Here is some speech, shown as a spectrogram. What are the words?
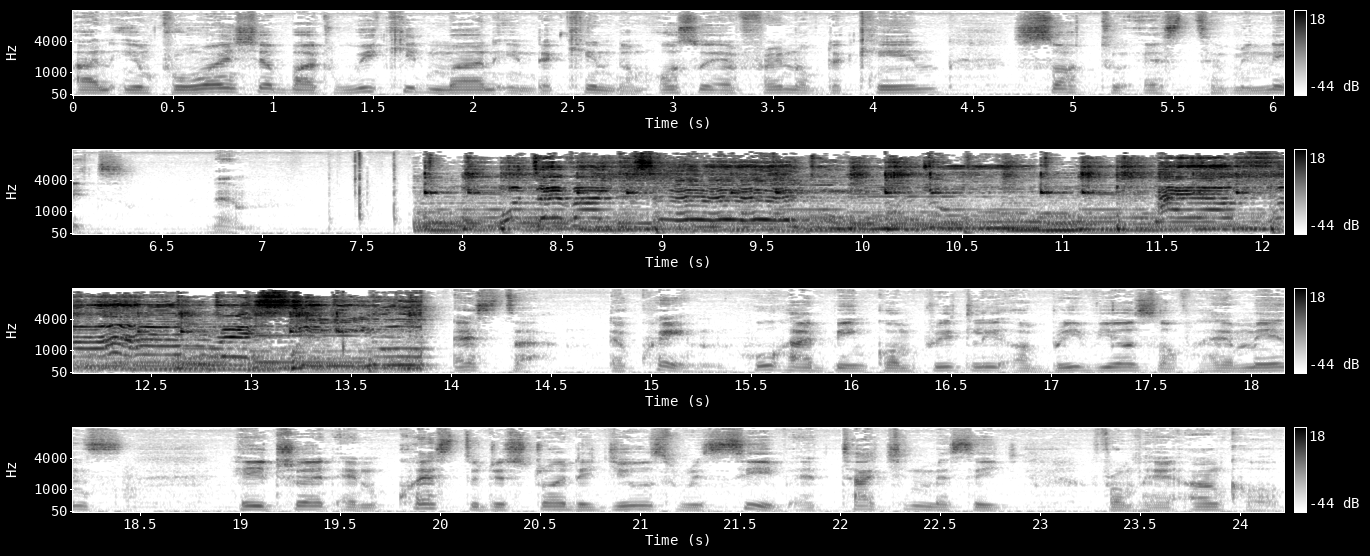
an influential but wicked man in the kingdom, also a friend of the king, sought to exterminate them. Whatever you say you do, I have found rest you. Esther, the queen, who had been completely oblivious of Haman's hatred and quest to destroy the Jews, received a touching message from her uncle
